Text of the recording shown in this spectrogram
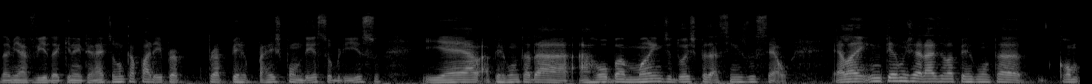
da minha vida aqui na internet. Eu nunca parei para responder sobre isso. E é a, a pergunta da arroba mãe de dois pedacinhos do céu. Ela, em termos gerais, ela pergunta como,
